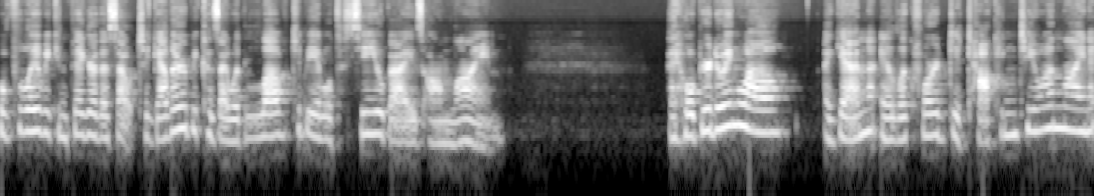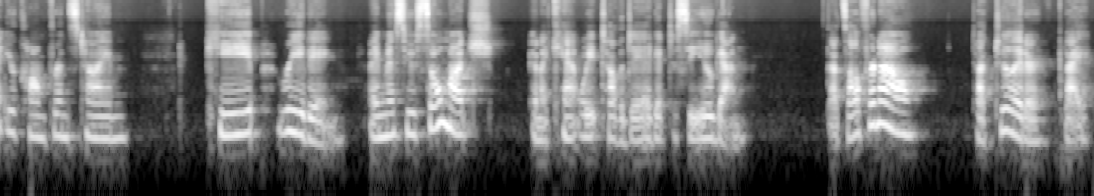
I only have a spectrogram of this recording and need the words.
Hopefully, we can figure this out together because I would love to be able to see you guys online. I hope you're doing well. Again, I look forward to talking to you online at your conference time. Keep reading. I miss you so much, and I can't wait till the day I get to see you again. That's all for now. Talk to you later. Bye.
